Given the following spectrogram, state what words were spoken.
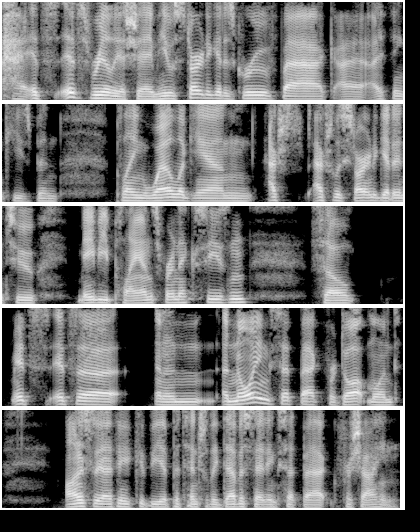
it's it's really a shame. He was starting to get his groove back. I, I think he's been playing well again. Actually, actually starting to get into maybe plans for next season. So it's, it's a, an annoying setback for Dortmund. Honestly, I think it could be a potentially devastating setback for Sahin.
